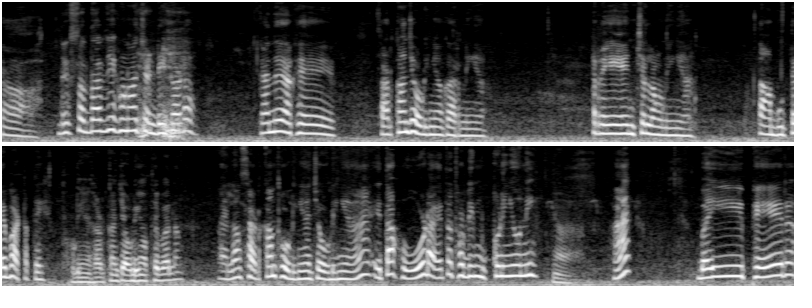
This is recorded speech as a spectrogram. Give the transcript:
ਹਾਂ। ਦੇਖ ਸਰਦਾਰ ਜੀ ਹੁਣ ਆ ਚੰਡੀਗੜ੍ਹ। ਕਹਿੰਦੇ ਆਖੇ ਸੜਕਾਂ ਚੌੜੀਆਂ ਕਰਨੀਆਂ। ਟ੍ਰੇਨ ਚਲਾਉਣੀਆਂ ਤਾਂ ਬੂਟੇ ਤੇ ਥੋੜੀਆਂ ਸੜਕਾਂ ਚੌੜੀਆਂ ਉੱਥੇ ਪਹਿਲਾਂ? ਪਹਿਲਾਂ ਸੜਕਾਂ ਥੋੜੀਆਂ ਚੌੜੀਆਂ ਇਹ ਤਾਂ ਹੋੜ ਆ ਇਹ ਤਾਂ ਤੁਹਾਡੀ ਮੁੱਕਣੀਓ ਨਹੀਂ। ਹਾਂ। ਹੈ? ਬਈ ਫੇਰ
